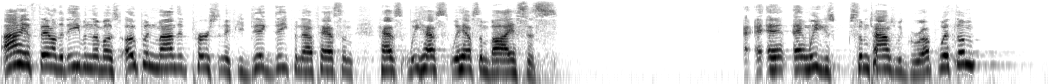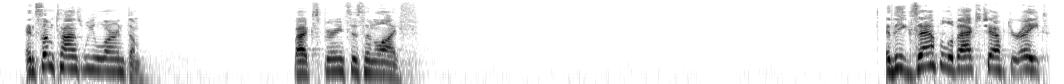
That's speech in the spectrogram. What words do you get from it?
I have found that even the most open-minded person, if you dig deep enough, has some, has, we have, we have some biases. And, and we, sometimes we grew up with them, and sometimes we learned them by experiences in life. And the example of Acts chapter 8,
